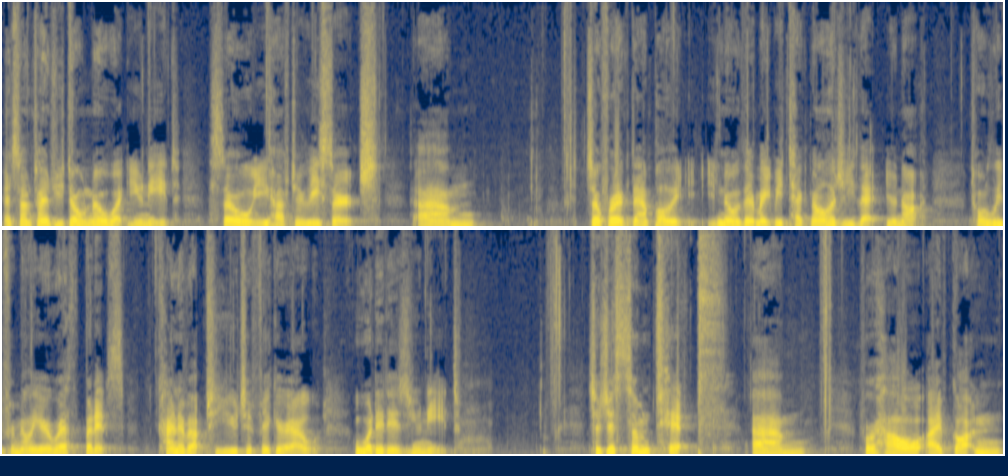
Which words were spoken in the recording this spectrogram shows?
And sometimes you don't know what you need, so you have to research. Um, so, for example, you know, there might be technology that you're not totally familiar with, but it's kind of up to you to figure out what it is you need. So, just some tips um, for how I've gotten,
